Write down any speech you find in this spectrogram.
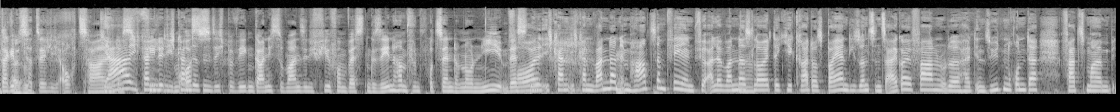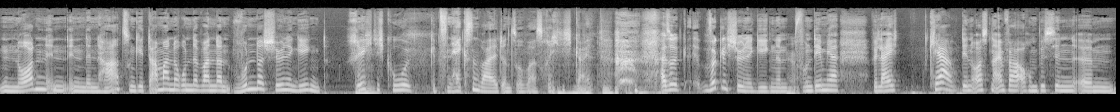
da gibt es Also, tatsächlich auch Zahlen, Ja, dass ich kann- viele, die ich im kann Osten sich bewegen, gar nicht so wahnsinnig viel vom Westen gesehen haben. 5% haben noch nie im Westen. Voll. Ich kann, ich kann Wandern im Harz empfehlen für alle Wandersleute hier gerade aus Bayern, die sonst ins Allgäu fahren oder halt in den Süden runter. Fahrt's mal in den Norden in, in den Harz und geht da mal eine Runde wandern. Wunderschöne Gegend. Richtig cool. Gibt's einen Hexenwald und sowas. Richtig geil. Also äh, wirklich schöne Gegenden. Von dem her vielleicht ja, den Osten einfach auch ein bisschen ähm,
